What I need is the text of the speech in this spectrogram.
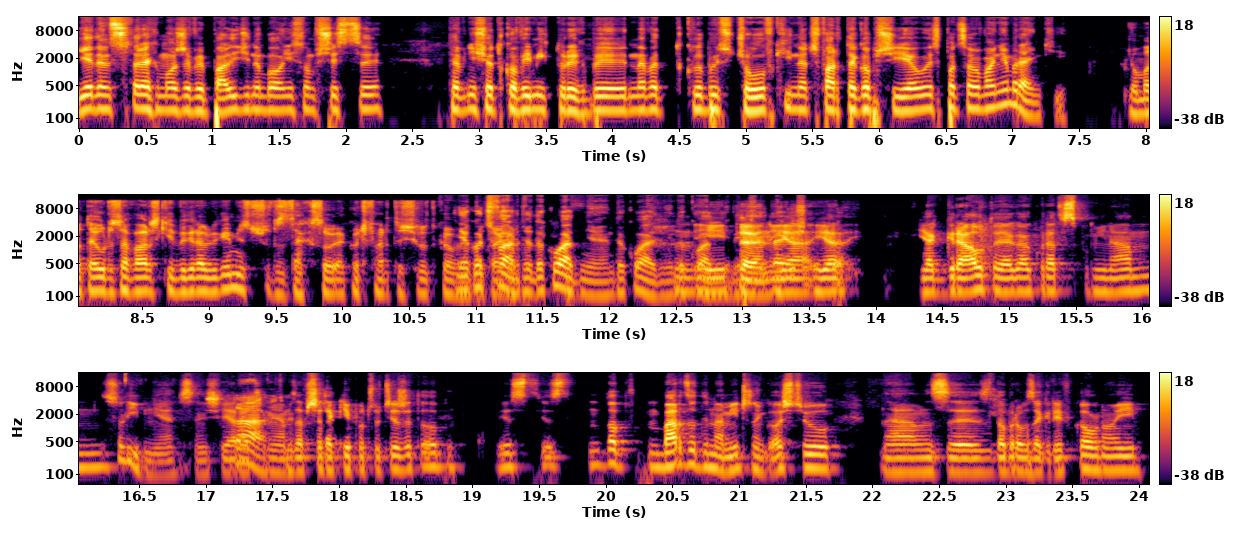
jeden z czterech może wypalić, no bo oni są wszyscy pewnie środkowymi, których by nawet kluby z czołówki na czwartego przyjęły z pocałowaniem ręki. No Mateusz Zawalski wygrał Ligę Mistrzów z Zachsą jako czwarty środkowy. Jako tak- czwarty, dokładnie, dokładnie, dokładnie. I Więc ten, ja, ja, jak grał, to ja go akurat wspominam solidnie. W sensie ja Tak, raczej miałem zawsze takie poczucie, że to jest, jest do, bardzo dynamiczny gościu z, z dobrą zagrywką. No i,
